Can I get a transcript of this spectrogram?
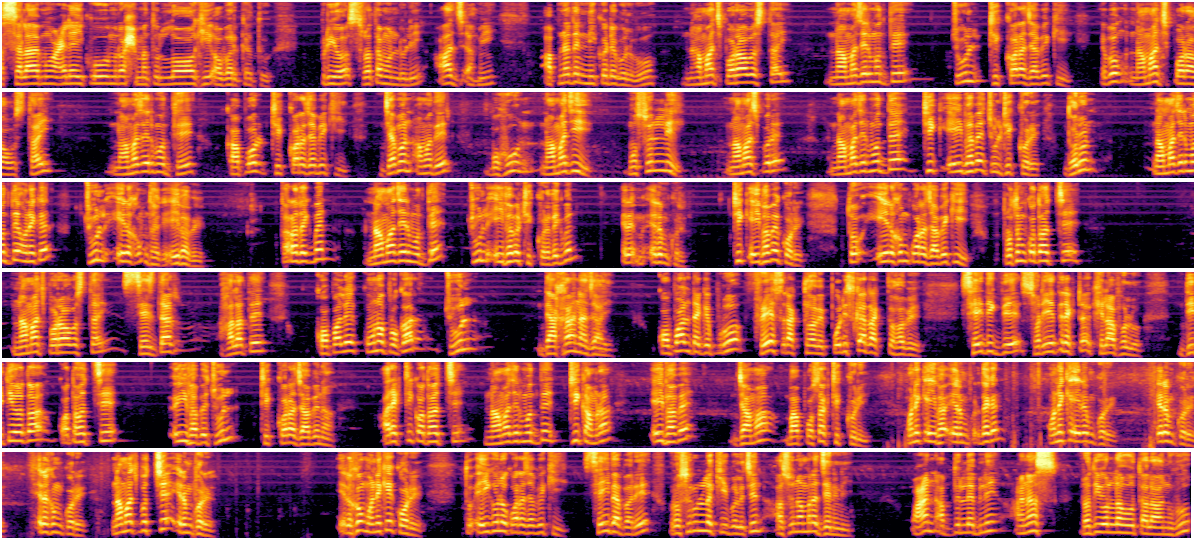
আসসালামু আলাইকুম রহমতুল্লাহি অবরকাতু। প্রিয় শ্রোতামণ্ডলী, আজ আমি আপনাদের নিকটে বলব, নামাজ পড়া অবস্থায় নামাজের মধ্যে চুল ঠিক করা যাবে কি? এবং নামাজ পড়া অবস্থায় নামাজের মধ্যে কাপড় ঠিক করা যাবে কি? যেমন আমাদের বহু নামাজি মুসল্লি নামাজ পড়ে, নামাজের মধ্যে ঠিক এইভাবে চুল ঠিক করে। ধরুন নামাজের মধ্যে অনেকের চুল এরকম থাকে এইভাবে। তারা দেখবেন নামাজের মধ্যে চুল এইভাবে ঠিক করে, দেখবেন? এরম এরম করে। ঠিক এইভাবে করে। তো এরকম করা যাবে কি? প্রথম কথা হচ্ছে নামাজ পড়া অবস্থায় সেজদার হালাতে কপালে কোনো প্রকার চুল দেখা না যায়। কপালটাকে পুরো ফ্রেশ রাখতে হবে, পরিষ্কার রাখতে হবে। সেই দিক দিয়ে শরীয়তের একটা খেলাফ হলো। দ্বিতীয়ত কথা হচ্ছে, এইভাবে চুল ঠিক করা যাবে না। আরেকটি কথা হচ্ছে, নামাজের মধ্যে ঠিক আমরা এইভাবে জামা বা পোশাক ঠিক করি। অনেকে এইভাবে এরম করে, দেখেন, অনেকে এরম করে এরম করে, এরকম করে, নামাজ পড়ছে এরম করে। এরকম অনেকে করে। তো এইগুলো করা যাবে কি? সেই ব্যাপারে রসুলুল্লাহ কি বলেছেন? আসুন আমরা জেনে নিই। ওয়ান আবদুল্লাহ ইবনে আনাস রদিউল্লাহ তালা আনহু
